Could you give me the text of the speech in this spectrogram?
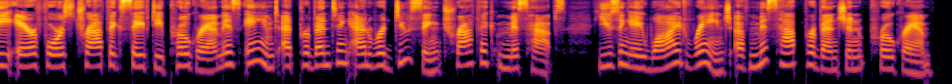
The Air Force Traffic Safety Program is aimed at preventing and reducing traffic mishaps using a wide range of mishap prevention program,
